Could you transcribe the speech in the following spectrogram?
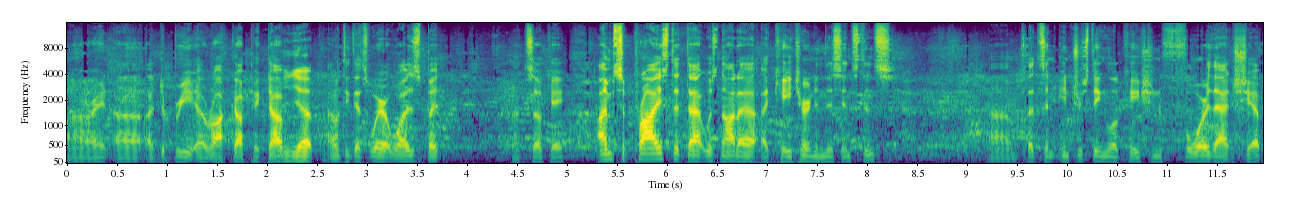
All right, uh, a debris, a rock got picked up. Yep. I don't think that's where it was, but that's okay. I'm surprised that that was not a, a K turn in this instance. Um, that's an interesting location for that ship.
